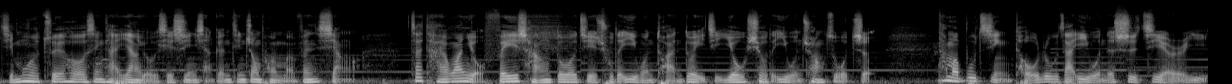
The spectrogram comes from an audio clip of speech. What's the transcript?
节目的最后，新凯一样有一些事情想跟听众朋友们分享啊，在台湾有非常多杰出的译文团队以及优秀的译文创作者，他们不仅投入在译文的世界而已，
